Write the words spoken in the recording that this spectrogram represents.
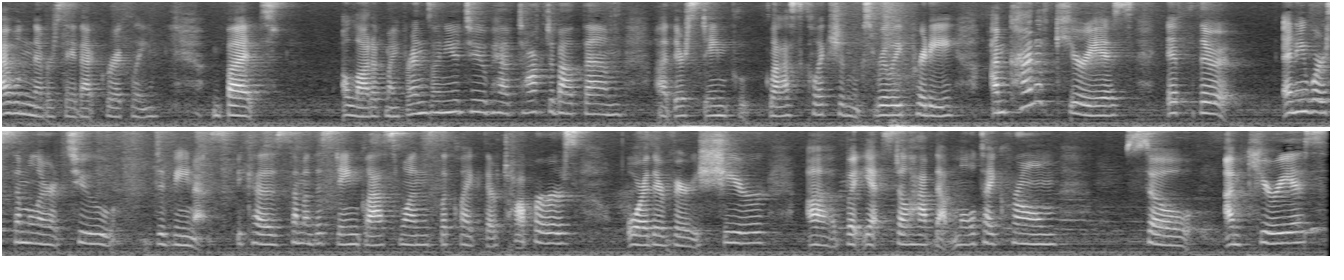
I will never say that correctly, but a lot of my friends on YouTube have talked about them. Uh, their stained glass collection looks really pretty. I'm kind of curious if they're anywhere similar to Devinah's because some of the stained glass ones look like they're toppers or they're very sheer, uh, but yet still have that multi-chrome. So I'm curious.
